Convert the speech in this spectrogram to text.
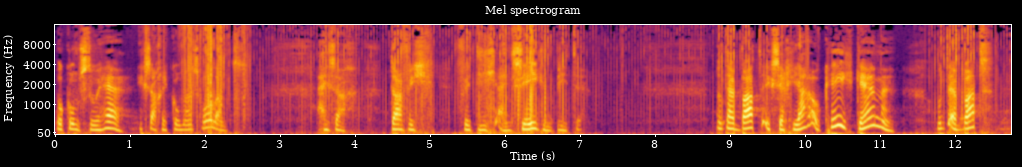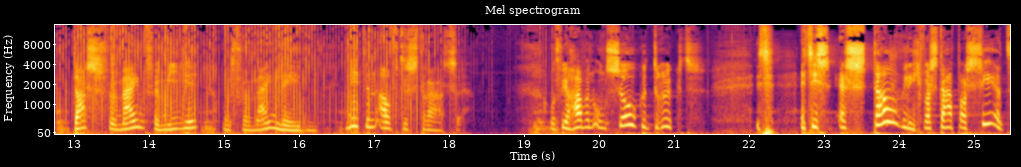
wo kommst du her? Ich sag, ich komme aus Holland. Hij sagt, darf ich für dich ein Segen bieten? Und er bat, ich sag, ja, okay, gerne. Und er bat das für meine Familie und für mein Leben, mitten auf der Straße. Und wir haben uns so gedrückt. Es, ist erstaunlich, was da passiert.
